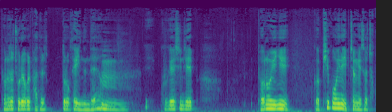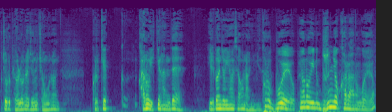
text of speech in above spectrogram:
변호사 조력을 받도록 돼 있는데요. 음. 그게 이제 변호인이 그 피고인의 입장에서 적극적으로 변론해 주는 경우는 그렇게 간혹 있긴 한데 일반적인 현상은 아닙니다. 그럼 뭐예요? 변호인은 무슨 역할을 하는 거예요?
